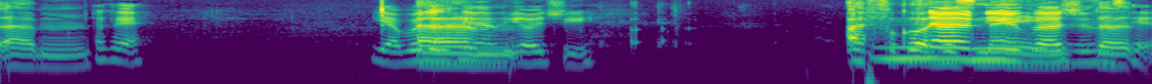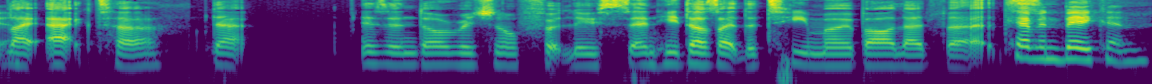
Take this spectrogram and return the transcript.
um, Okay. Yeah, we're looking at Um, the OG. I forgot No his new name, versions the here. like actor that is in the original Footloose, and he does like the T-Mobile adverts. Kevin Bacon.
